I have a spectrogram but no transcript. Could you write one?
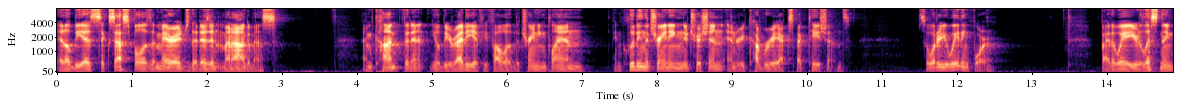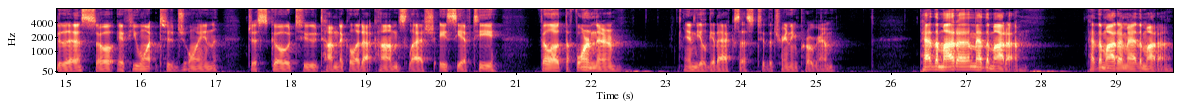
it'll be as successful as a marriage that isn't monogamous. I'm confident you'll be ready if you follow the training plan, including the training, nutrition, and recovery expectations. So, what are you waiting for? By the way, you're listening to this, so if you want to join just go to tomnikkola.com slash ACFT, fill out the form there, and you'll get access to the training program. Pathemata mathemata. Pathemata mathemata.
